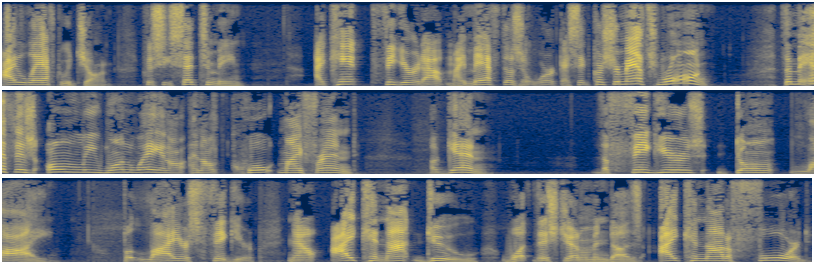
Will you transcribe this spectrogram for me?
I laughed with John because he said to me, I can't figure it out. My math doesn't work. I said, because your math's wrong. The math is only one way, and I'll, and I'll quote my friend again the figures don't lie but liars figure. Now, I cannot do what this gentleman does. I cannot afford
